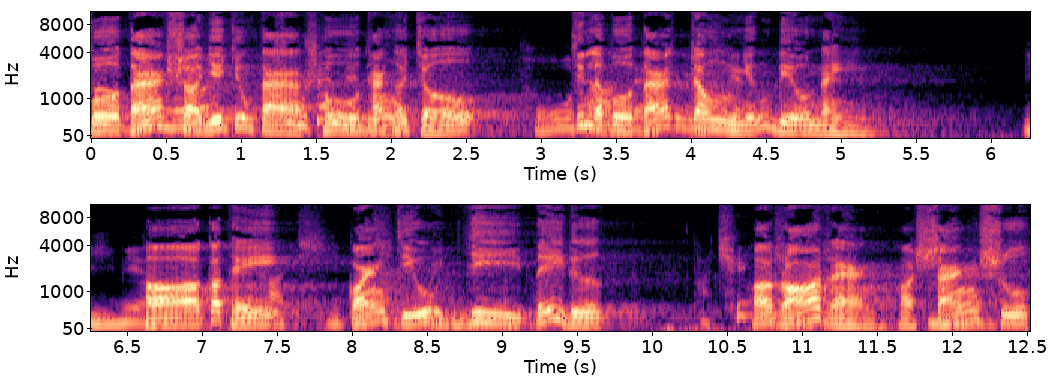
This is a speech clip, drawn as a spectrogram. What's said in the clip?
Bồ Tát so với chúng ta thù thắng ở chỗ Chính là Bồ Tát trong những điều này. Họ có thể quán chiếu di tế được. Họ rõ ràng, họ sáng suốt.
